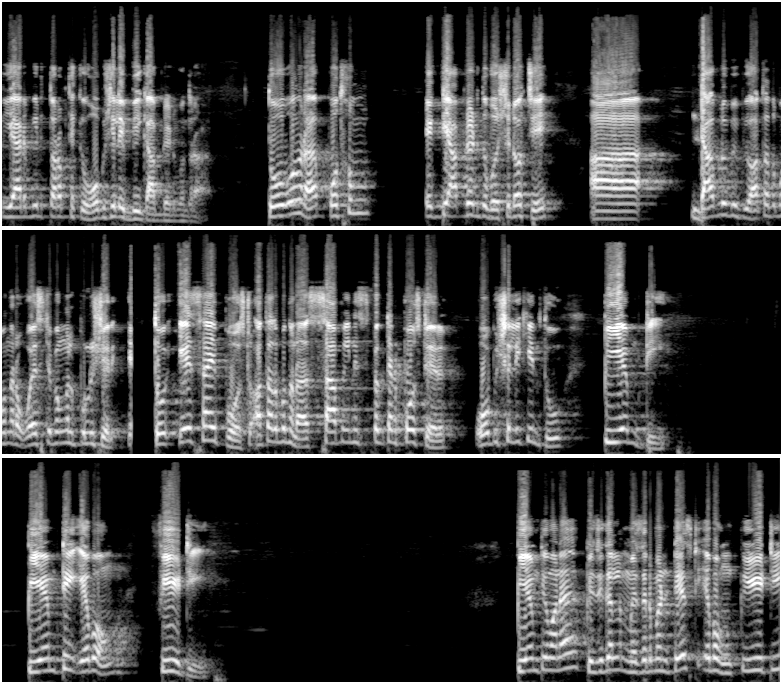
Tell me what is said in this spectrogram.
পিআরবির তরফ থেকে অফিসিয়ালি বিগ আপডেট বন্ধুরা। তো বন্ধুরা, প্রথম একটি আপডেট দেবো, সেটা হচ্ছে ডাব্লিউবিপি অর্থাৎ বন্ধুরা ওয়েস্ট বেঙ্গল পুলিশের তো এসআই পোস্ট অর্থাৎ বন্ধুরা সাব ইন্সপেক্টর পোস্টের অফিসিয়ালি কিন্তু পিএমটি পিএমটি এবং পিইটি পিএমটি মানে ফিজিক্যাল মেজারমেন্ট টেস্ট এবং পিইটি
